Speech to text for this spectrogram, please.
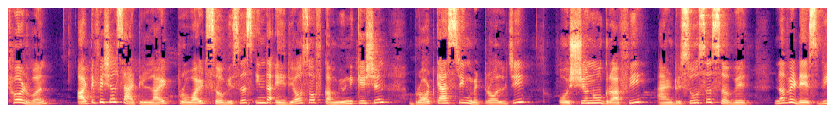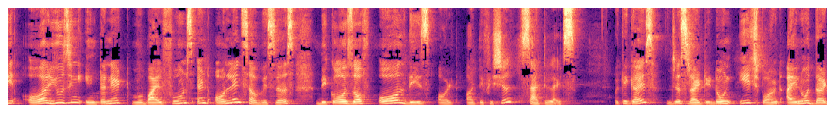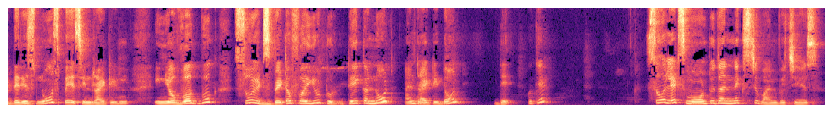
Third one, artificial satellite provides services in the areas of communication, broadcasting, meteorology, oceanography and resources survey Nowadays, we are using internet, mobile phones and online services because of all these artificial satellites. Okay guys, just write it down each point. I know that there is no space in writing in your workbook. So it's better for you to take a note and write it down there. Okay. So let's move on to the next one which is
